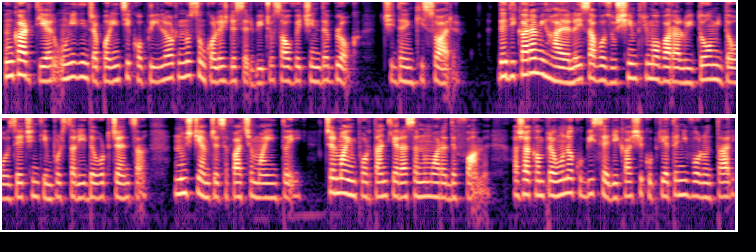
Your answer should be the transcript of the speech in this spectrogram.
În cartier, unii dintre părinții copiilor nu sunt colegi de serviciu sau vecini de bloc, ci de închisoare. Dedicarea Mihaelei s-a văzut și în primăvara lui 2020 în timpul stării de urgență. Nu știam ce să facem mai întâi. Cel mai important era să nu moară de foame, așa că împreună cu biserica și cu prietenii voluntari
